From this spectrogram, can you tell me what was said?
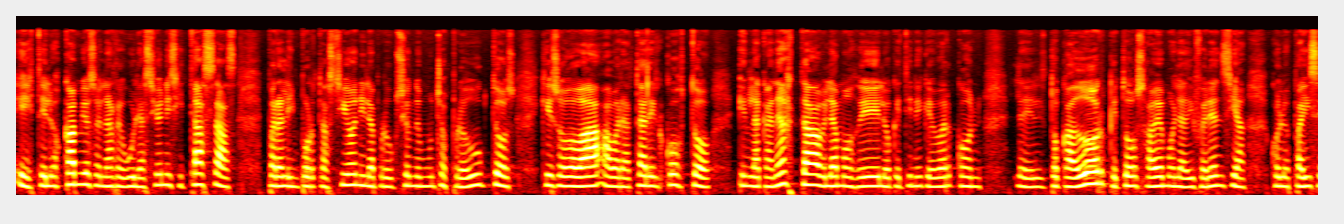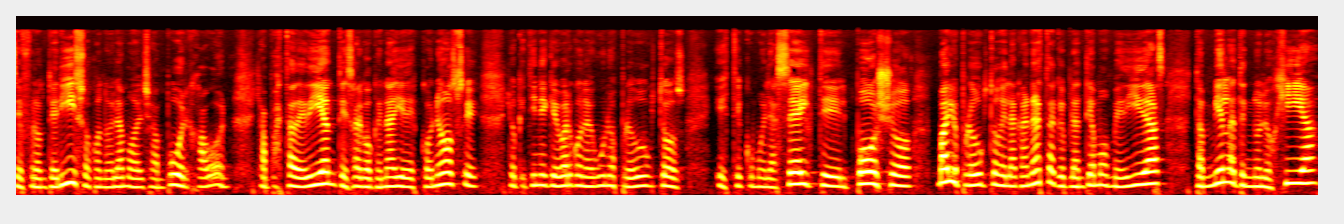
este, los cambios en las regulaciones y tasas para la importación y la producción de muchos productos, que eso va a abaratar el costo en la canasta. Hablamos de lo que tiene que ver con el tocador, que todos sabemos la diferencia con los países fronterizos, cuando hablamos del champú, el jabón, la pasta de dientes, algo que nadie desconoce, lo que tiene que ver con algunos productos este, como el aceite, el pollo, varios productos de la canasta que planteamos medidas, también la tecnología,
